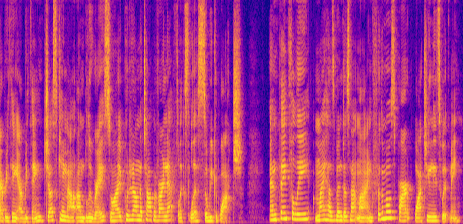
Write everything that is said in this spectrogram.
Everything Everything, just came out on Blu ray, so I put it on the top of our Netflix list so we could watch. And thankfully, my husband does not mind, for the most part, watching these with me.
